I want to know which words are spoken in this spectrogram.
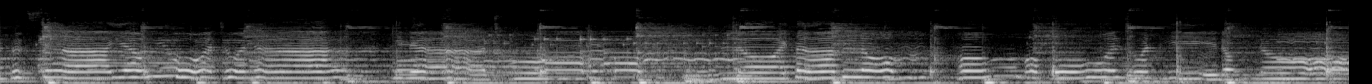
านปรึกษาเยาวยวนชวนหาที่น่าชมลอยตามลมหอมอบอวนชวนพี่ดมดมข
